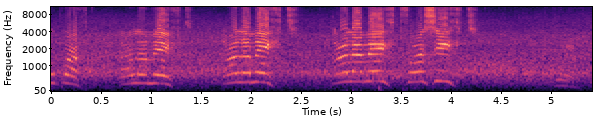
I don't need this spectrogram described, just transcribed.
Obacht! Allermächt! Allermächt! Allermächt! Vorsicht! Boah.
